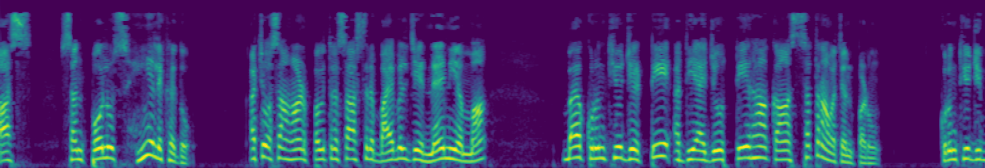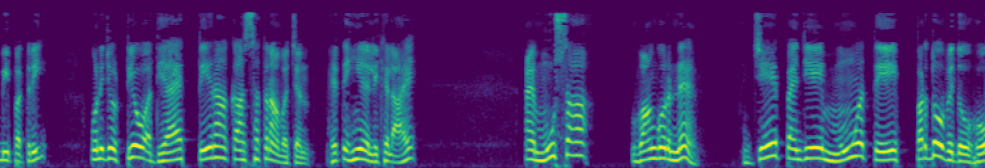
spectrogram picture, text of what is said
दास पोलुस हीअं लिखे थो अचो असां हाणे पवित्र शास्त्र बाइबल जे नए नियम मां ॿ कुरंथियो जे टे अध्याय जो तेरहं खां सत्रहं वचन पढ़ूं कुरंथियो जी ॿी पतरी उन जो टियों अध्याय तेरहं खां सत्रहं वचन हिते हीअं लिखियलु आहे ऐं मूसा वांगुर न जंहिं पंहिंजे मुंहं ते परदो विधो हो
